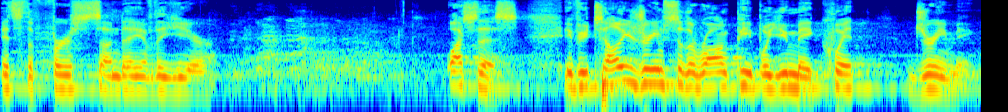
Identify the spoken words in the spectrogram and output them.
It's the first Sunday of the year. Watch this. If you tell your dreams to the wrong people, you may quit dreaming.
